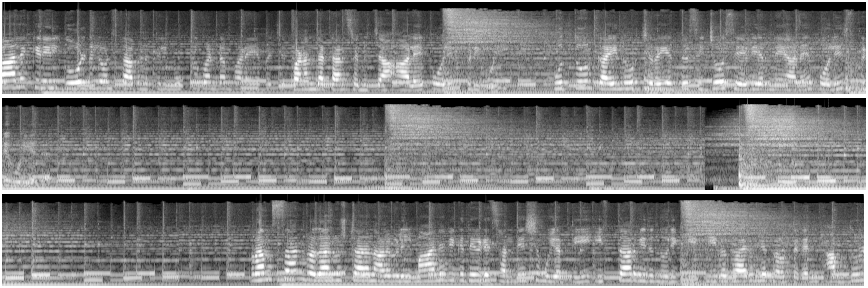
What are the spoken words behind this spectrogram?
പാലക്കലിൽ ഗോൾഡ് ലോൺ സ്ഥാപനത്തിൽ മുക്കുപണ്ടം പണയം വെച്ച് പണം തട്ടാൻ ശ്രമിച്ച ആളെ പോലീസ് പിടികൂടി. പുത്തൂർ കൈനൂർ ചിറയത്ത് സിജോ സേവിയറിനെയാണ് പോലീസ് പിടികൂടിയത്. റംസാൻ വ്രതാനുഷ്ഠാന നാളുകളിൽ മാനവികതയുടെ സന്ദേശം ഉയർത്തി ഇഫ്താർ വിരുന്നൊരുക്കി ജീവകാരുണ്യ പ്രവർത്തകൻ അബ്ദുൾ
